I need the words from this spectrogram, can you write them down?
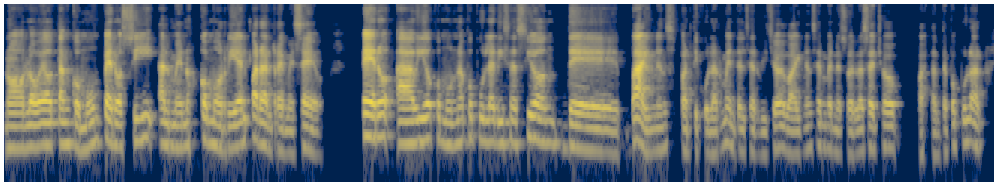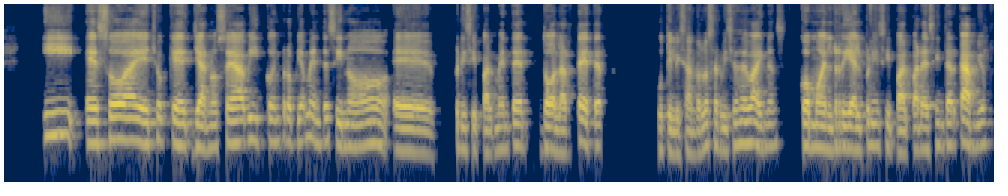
no lo veo tan común, pero sí al menos como riel para el remeseo. Pero ha habido como una popularización de Binance, particularmente el servicio de Binance en Venezuela se ha hecho bastante popular y eso ha hecho que ya no sea Bitcoin propiamente, sino eh, principalmente dólar Tether, utilizando los servicios de Binance como el riel principal para ese intercambio.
